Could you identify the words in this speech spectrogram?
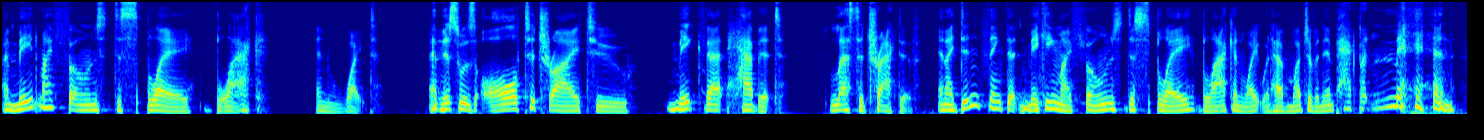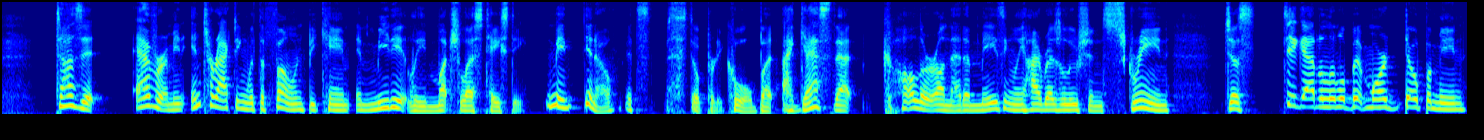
I made my phone's display black and white. And this was all to try to make that habit less attractive. And I didn't think that making my phone's display black and white would have much of an impact, but man, does it ever. I mean, interacting with the phone became immediately much less tasty. I mean, you know, it's still pretty cool, but I guess that color on that amazingly high resolution screen just dig out a little bit more dopamine.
